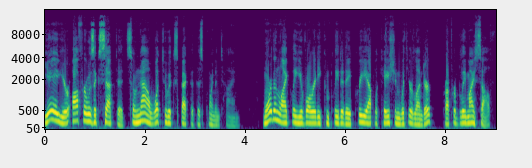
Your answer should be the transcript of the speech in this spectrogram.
Yay, your offer was accepted. So now what to expect at this point in time? More than likely, you've already completed a pre application with your lender, preferably myself.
